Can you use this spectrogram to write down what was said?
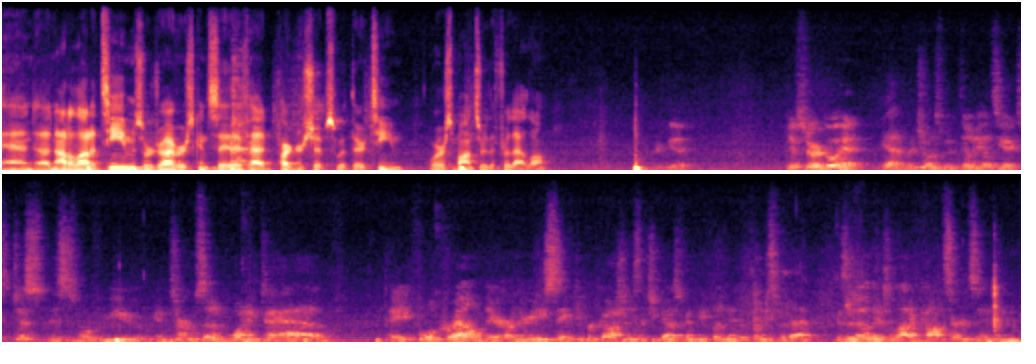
and uh, not a lot of teams or drivers can say they've had partnerships with their team or a sponsor for that long. Very good. Yes, sir, go ahead. Yeah, Rich Owens with WLTX. Just, this is more for you. In terms of wanting to have a full crowd there, are there any safety precautions that you guys are gonna be putting into place for that? Because I know there's a lot of concerts and, and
